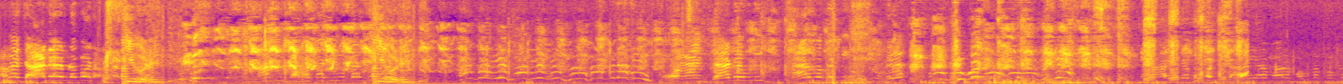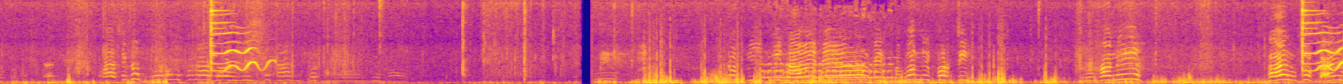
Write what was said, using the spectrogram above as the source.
હવે જા ડબડ Fiore, લાગી જા હકાજી કર fiore, આ તો એ લાથી તો ઘણો કાપી નાખી ઓય જા ને ઉડી ચાર વખતની ખુશીઓ હે આ ડબડ તારી આ મારો મગલો મગલો આ તો જોવા ખરા દારૂ છે કામ કરી તો પી પી નાવે છે કઈ નહીં પડતી જોવાની ગાય તો ગાય.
